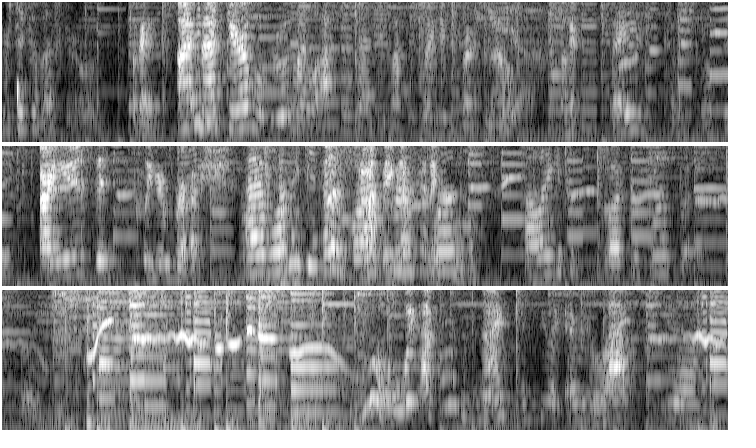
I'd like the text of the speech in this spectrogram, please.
First I put mascara on. Okay. I, mascara will ruin my lashes. I have to lashes, so I just brush them out. Yeah. Okay. I use telescopic. I use this clear brush. I want to get the Telescopic, that's waterproof kind of cool. I want to get the waterproof one, but. Ooh, wait, actually this is nice. You can see like every lash. Yeah.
